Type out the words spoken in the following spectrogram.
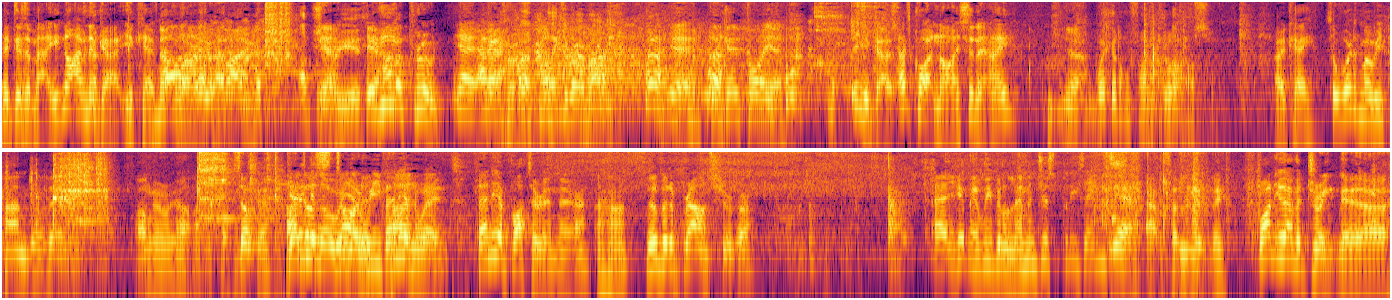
It doesn't matter. He's not having a go at you, Kev. No, Don't no, worry you're about it. fine. I'm sure he is. Here, have a prune. Yeah, have a prune. Thank you very much. Yeah, They're good for you. there you go. That's quite nice, isn't it, eh? Yeah. Where could I find a glass? Okay. So where did my wee pan go? There. Oh. There we are. Problem, So, chef. I getting don't it know where your started, wee plenty pan of, went. Plenty of butter in there. Uh huh. A little bit of brown sugar. Uh, you get me a wee bit of lemon juice, please, Ains? Yeah, absolutely. Why don't you have a drink there? Uh,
